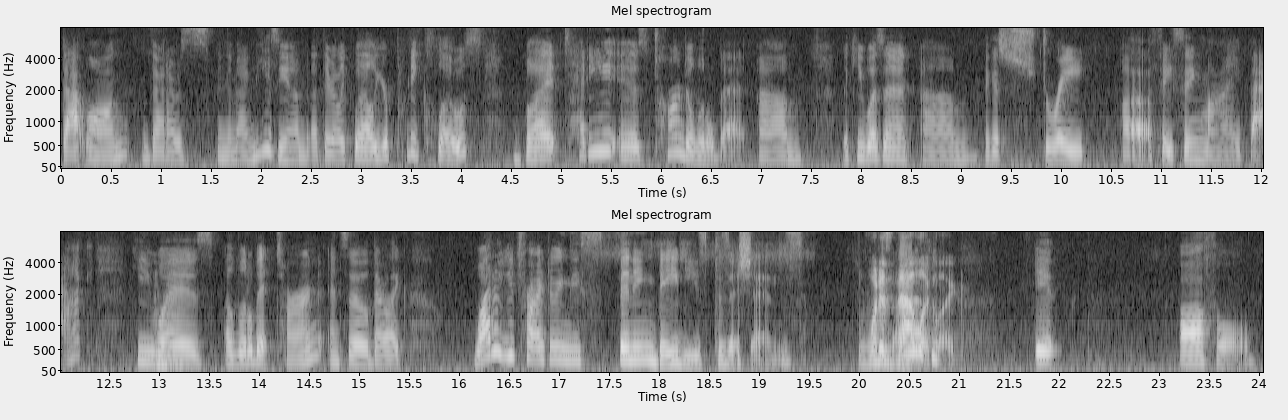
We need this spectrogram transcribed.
that long that I was in the magnesium that they're like, well, you're pretty close, but Teddy is turned a little bit. Um, like he wasn't, um, I guess, straight uh, facing my back. He mm-hmm. was a little bit turned. And so they're like, why don't you try doing these spinning babies positions? What does that look like? It awful.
